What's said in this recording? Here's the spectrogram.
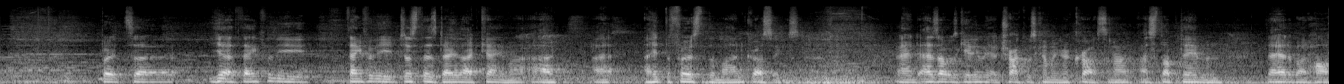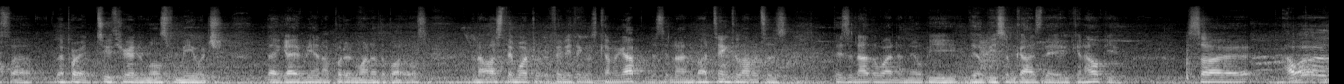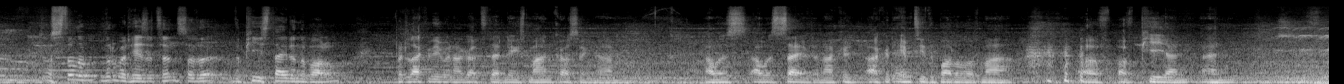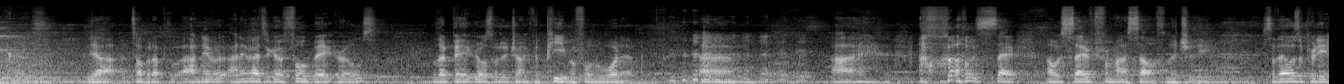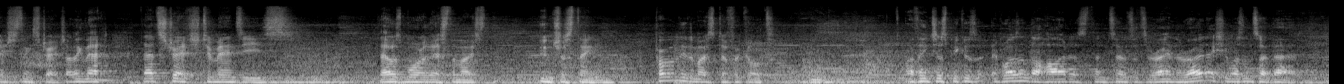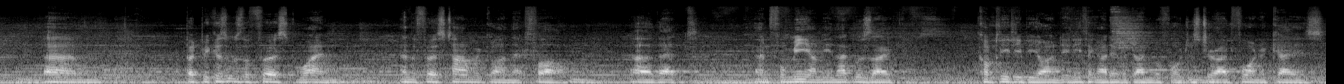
But uh, yeah, thankfully, thankfully, just as daylight came, I, I, I, hit the first of the mine crossings. And as I was getting there, a truck was coming across, and I, I stopped them, and they had about half a, they probably had two, three hundred mils for me, which they gave me, and I put in one of the bottles. And I asked them what if anything was coming up, and they said, no, in about 10 kilometers, there's another one, and there'll be there'll be some guys there who can help you. So I was, was still a little bit hesitant. So the the pee stayed in the bottle, but luckily when I got to that next mine crossing, um, I was I was saved, and I could I could empty the bottle of my of, of pee and and yeah top it up. I never I never had to go full Bear Grylls, although Bear Grylls would have drunk the pee before the water. Um, I I was saved I was saved from myself literally. So that was a pretty interesting stretch. I think that that stretch to Menzies, that was more or less the most interesting, probably the most difficult. I think just because it wasn't the hardest in terms of terrain. The road actually wasn't so bad, um, but because it was the first one and the first time we'd gone that far, uh, that and for me, I mean, that was like completely beyond anything I'd ever done before. Just to ride 400 k's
